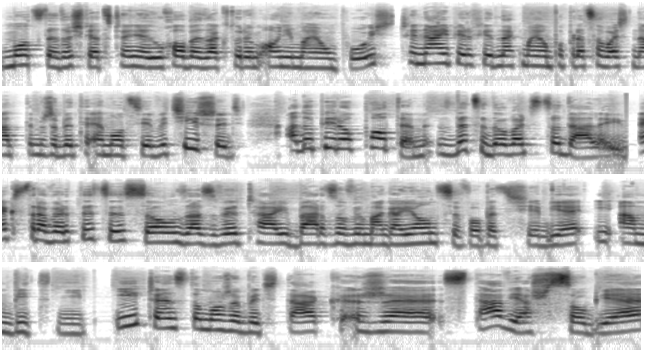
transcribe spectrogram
mocne doświadczenie duchowe, za którym oni mają pójść, czy najpierw jednak mają popracować nad tym, żeby te emocje wyciszyć, a dopiero potem zdecydować, co dalej. Ekstrawertycy są zazwyczaj bardzo wymagający wobec siebie i ambitni. I często może być tak, że stawiasz sobie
